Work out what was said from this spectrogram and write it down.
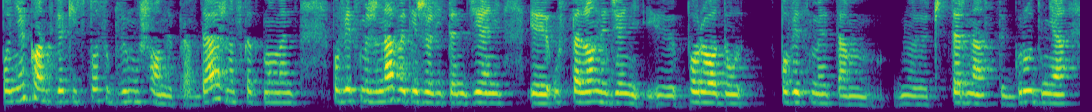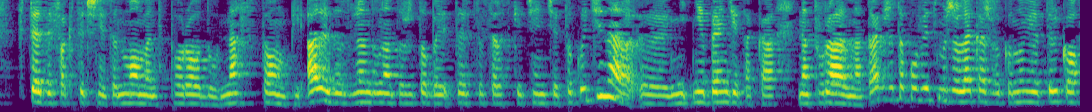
poniekąd w jakiś sposób wymuszony, prawda? Że na przykład moment, powiedzmy, że nawet jeżeli ten dzień, y, ustalony dzień y, porodu, powiedzmy tam y, 14 grudnia, wtedy faktycznie ten moment porodu nastąpi, ale ze względu na to, że to, to jest cesarskie cięcie, to godzina y, nie, będzie taka naturalna, tak? Że to powiedzmy, że lekarz wykonuje tylko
